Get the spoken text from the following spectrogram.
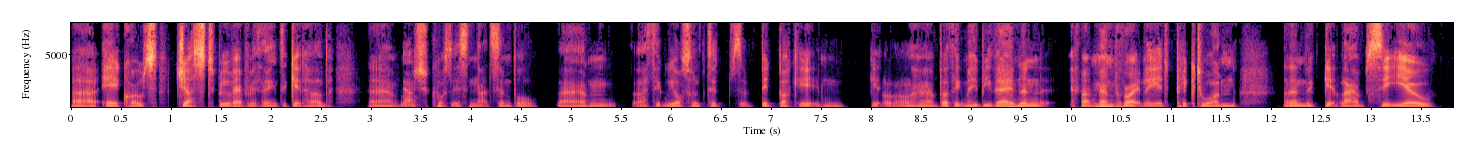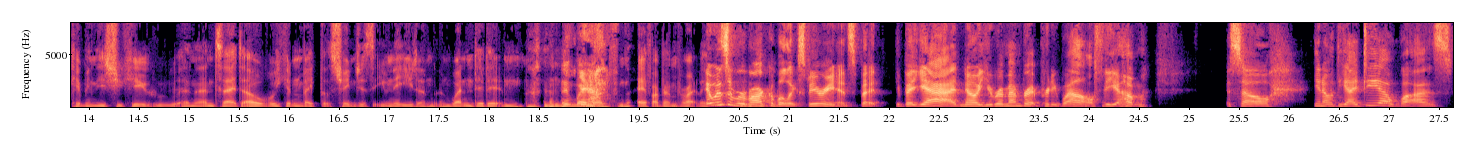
uh, air quotes just move everything to GitHub, um, yeah. which of course isn't that simple. Um, I think we also looked at sort of Bitbucket and GitLab, I think maybe then, and if I remember rightly, it picked one, and then the GitLab CEO came in the issue queue and, and said, "Oh, we can make those changes that you need," and, and went and did it, and, and it went yeah. on from there. If I remember rightly, it was a remarkable experience. But but yeah, no, you remember it pretty well. The um, so you know, the idea was.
